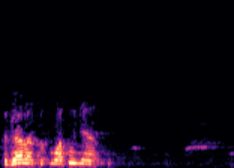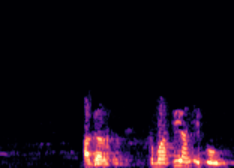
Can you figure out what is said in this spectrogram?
segala sesuatunya agar kematian itu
